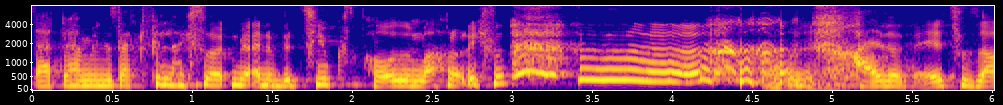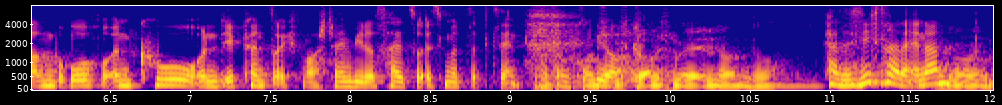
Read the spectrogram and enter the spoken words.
Da haben wir gesagt, vielleicht sollten wir eine Beziehungspause machen und ich so, oh. halbe Weltzusammenbruch und Co. Und ihr könnt es euch vorstellen, wie das halt so ist mit 17. Ja, da konnte ich mich gar nicht mehr erinnern. Du. Kannst du dich nicht daran erinnern? Nein.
